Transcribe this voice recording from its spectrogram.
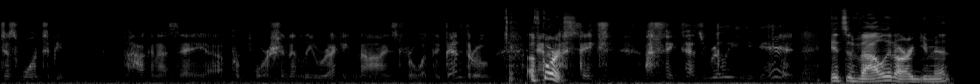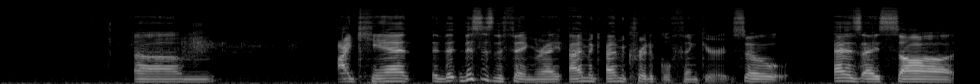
just want to be how can I say uh, proportionately recognized for what they've been through. Of And course. I think I think that's really it. it's a valid argument. Um, I can't. Th- this is the thing, right? I'm a, I'm a critical thinker. So, as I saw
